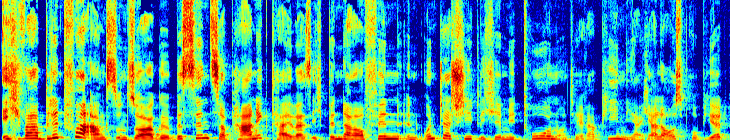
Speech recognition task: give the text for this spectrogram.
Ich war blind vor Angst und Sorge bis hin zur Panik teilweise. Ich bin daraufhin in unterschiedliche Methoden und Therapien, die habe ich alle ausprobiert,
